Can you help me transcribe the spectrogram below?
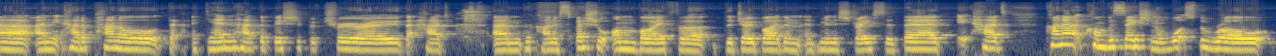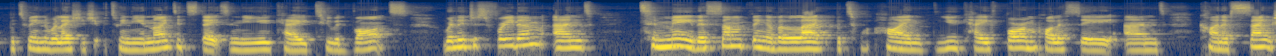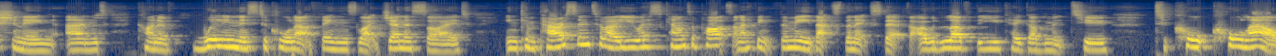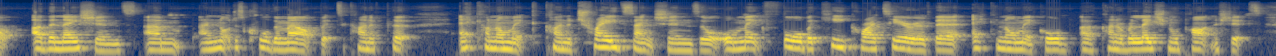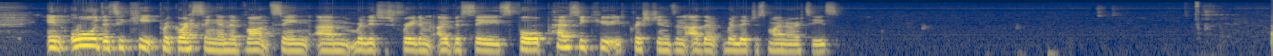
uh, and it had a panel that again had the Bishop of Truro, that had um, the kind of special envoy for the Joe Biden administration there. It had kind of a conversation of what's the role between the relationship between the United States and the UK to advance religious freedom. And to me, there's something of a lag behind UK foreign policy and kind of sanctioning and kind of willingness to call out things like genocide in comparison to our US counterparts. And I think for me, that's the next step that I would love the UK government to to call call out other nations um, and not just call them out, but to kind of put economic kind of trade sanctions or, or make form a key criteria of their economic or uh, kind of relational partnerships in order to keep progressing and advancing um, religious freedom overseas for persecuted Christians and other religious minorities.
